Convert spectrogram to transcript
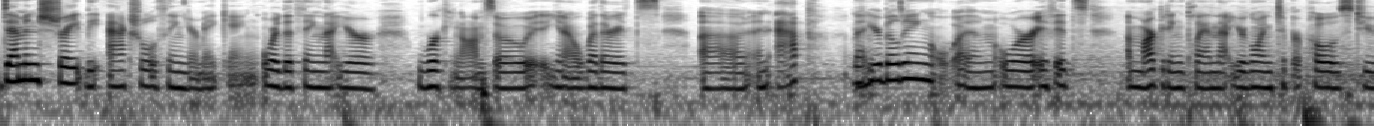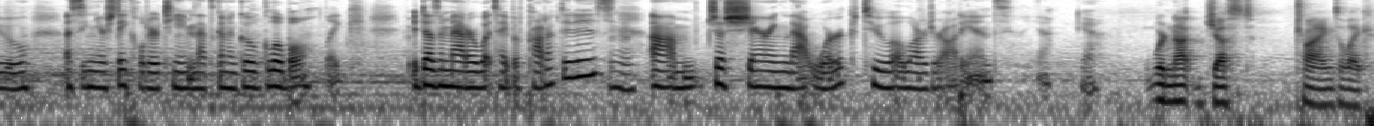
Demonstrate the actual thing you're making or the thing that you're working on. So, you know, whether it's uh, an app that Mhm. you're building um, or if it's a marketing plan that you're going to propose to a senior stakeholder team that's going to go global. Like, it doesn't matter what type of product it is, Mhm. um, just sharing that work to a larger audience. We're not just trying to like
